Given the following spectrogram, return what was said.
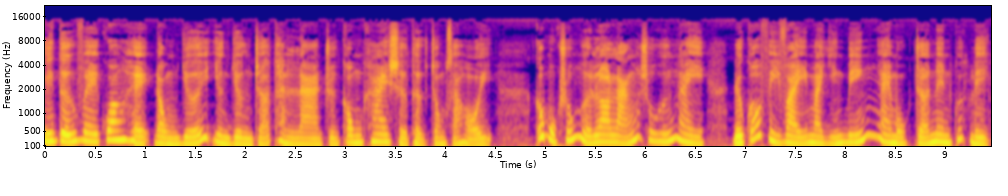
hiện tượng về quan hệ đồng giới dần dần trở thành là chuyện công khai sự thật trong xã hội – có một số người lo lắng xu hướng này đều có vì vậy mà diễn biến ngày một trở nên quyết liệt.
